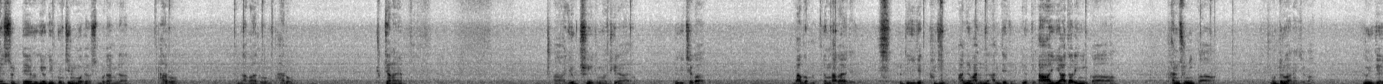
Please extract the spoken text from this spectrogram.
했을 때 끊지는 못, 못합니다. 바로 나가도 바로 죽잖아요. 아 이렇게 두면 어떻게 되나요? 여기 제가 막음 막아야 되죠. 그럴 때 이게 굳이 안녕 안, 안 되죠. 이렇게 아 이게 아다리니까 단수니까 못 들어가네 제가. 이거 이게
